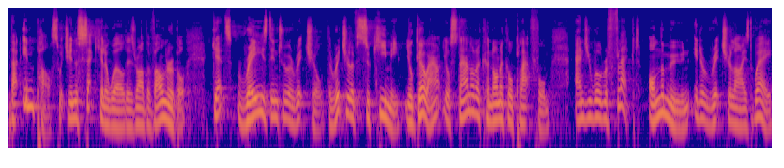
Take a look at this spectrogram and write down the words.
that impulse, which in the secular world is rather vulnerable, gets raised into a ritual, the ritual of tsukimi. You'll go out, you'll stand on a canonical platform, and you will reflect on the moon in a ritualized way.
